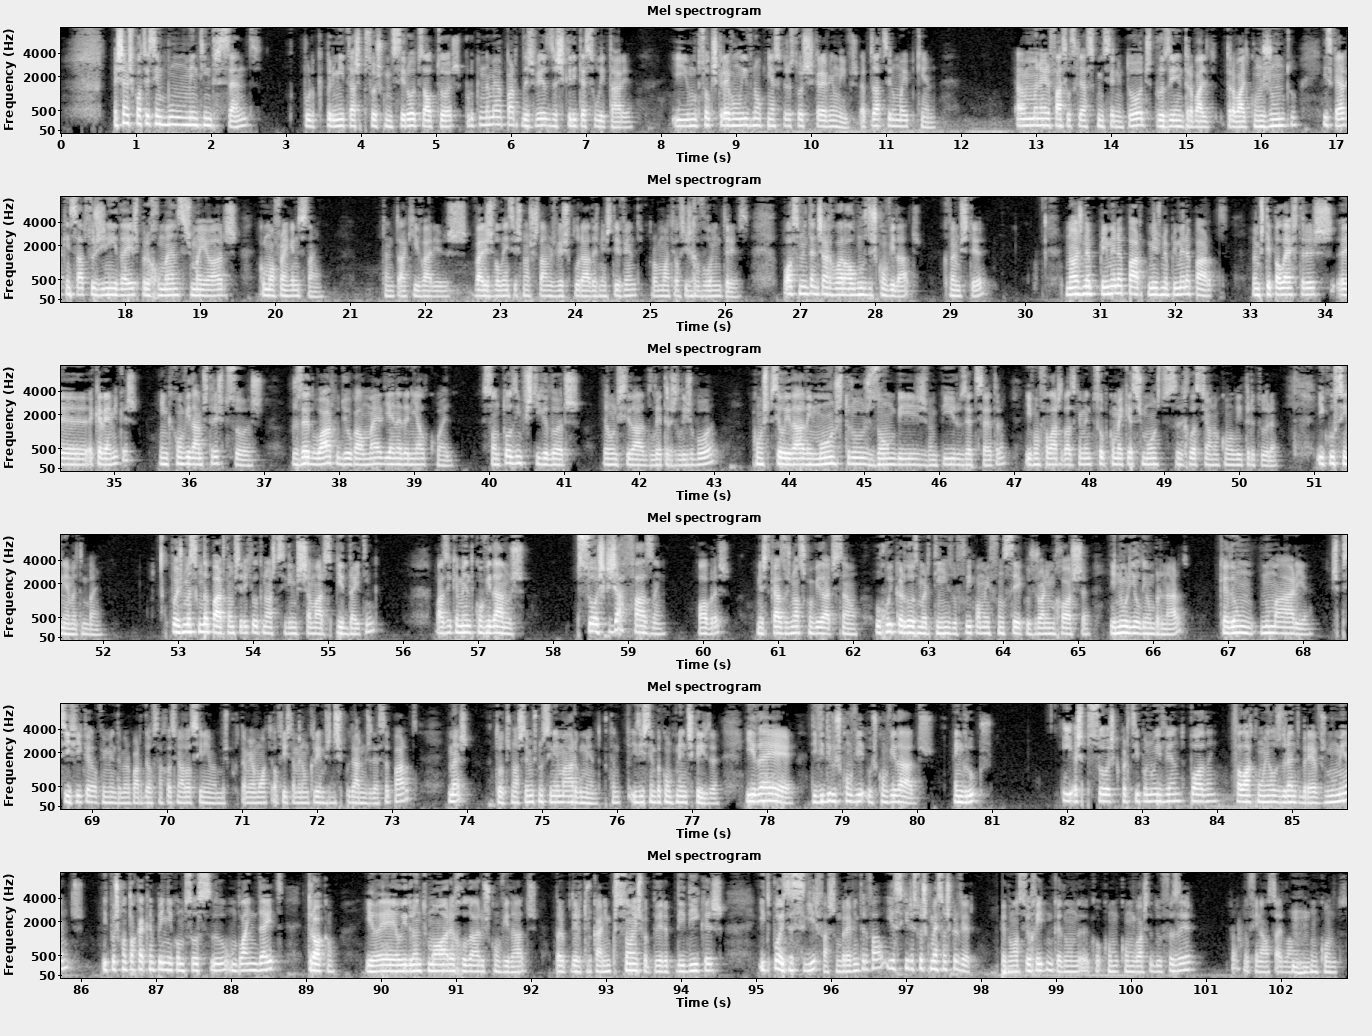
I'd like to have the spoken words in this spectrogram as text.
Achamos que pode ser sempre um momento interessante, porque permite às pessoas conhecer outros autores, porque na maior parte das vezes a escrita é solitária. E uma pessoa que escreve um livro não conhece outras pessoas que escrevem livros, apesar de ser um meio pequeno. É uma maneira fácil, se calhar, se conhecerem todos, produzirem trabalho, trabalho conjunto e, se calhar, quem sabe, surgirem ideias para romances maiores como o Frankenstein. Portanto, há aqui várias, várias valências que nós gostávamos de ver exploradas neste evento e que para o Motel X revelou interesse. Posso, no entanto, já revelar alguns dos convidados que vamos ter. Nós, na primeira parte, mesmo na primeira parte, vamos ter palestras uh, académicas em que convidámos três pessoas. José Duarte, Diogo Almeida e Ana Daniel Coelho. São todos investigadores da Universidade de Letras de Lisboa com especialidade em monstros, zombies, vampiros, etc. E vão falar basicamente sobre como é que esses monstros se relacionam com a literatura. E com o cinema também. Depois, numa segunda parte, vamos ter aquilo que nós decidimos chamar speed dating. Basicamente, convidamos pessoas que já fazem obras. Neste caso, os nossos convidados são o Rui Cardoso Martins, o Filipe Homem Fonseca, o Jerónimo Rocha e a Núria Leão Bernardo. Cada um numa área específica, obviamente a maior parte deles está relacionada ao cinema, mas porque também é um fixe, também não queremos despegar-nos dessa parte, mas todos nós temos no cinema argumento, portanto existe sempre a componente escrita. E a ideia é dividir os, convi os convidados em grupos e as pessoas que participam no evento podem falar com eles durante breves momentos e depois quando toca a campainha como se fosse um blind date, trocam. E ideia é ali durante uma hora rodar os convidados para poder trocar impressões, para poder pedir dicas e depois, a seguir, faz-se um breve intervalo e a seguir as pessoas começam a escrever. Cada um ao seu ritmo, cada um como, como gosta de o fazer. Pronto, no final sai lá um, uhum. um conto.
